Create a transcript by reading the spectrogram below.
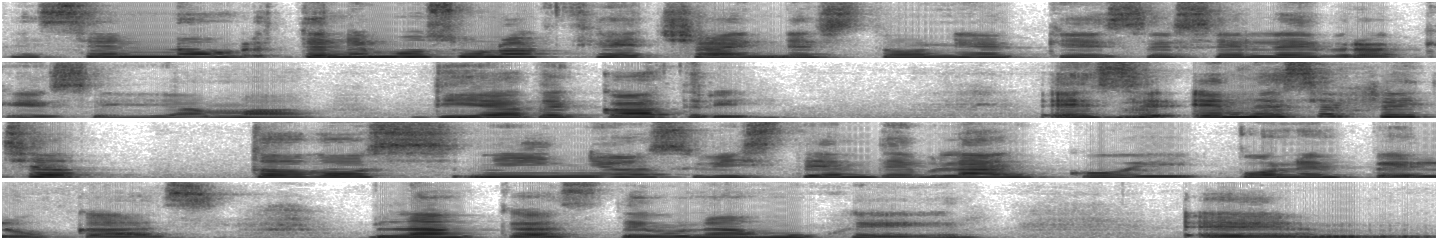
ese nombre. Tenemos una fecha en Estonia que se celebra que se llama Día de Kadri. En esa fecha todos niños visten de blanco y ponen pelucas blancas de una mujer em,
